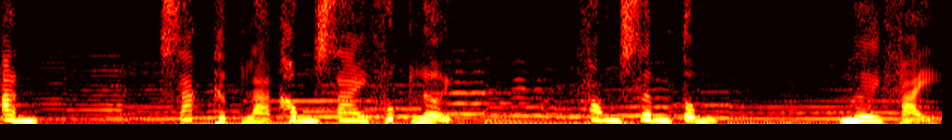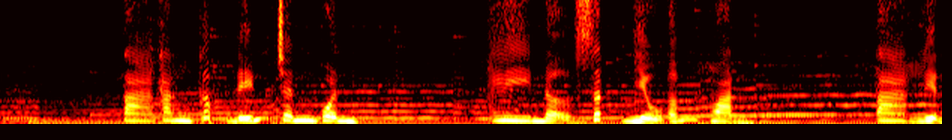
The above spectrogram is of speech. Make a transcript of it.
Ăn, Xác thực là không sai phúc lợi. Phong sâm tùng, Ngươi phải, Ta thăng cấp đến chân quân. Ghi nợ rất nhiều ấm hoàn. Ta liền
